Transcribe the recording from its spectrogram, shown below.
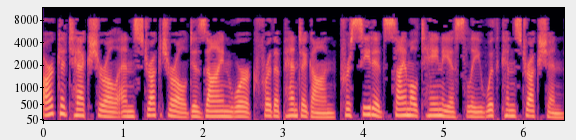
Architectural and structural design work for the Pentagon proceeded simultaneously with construction,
